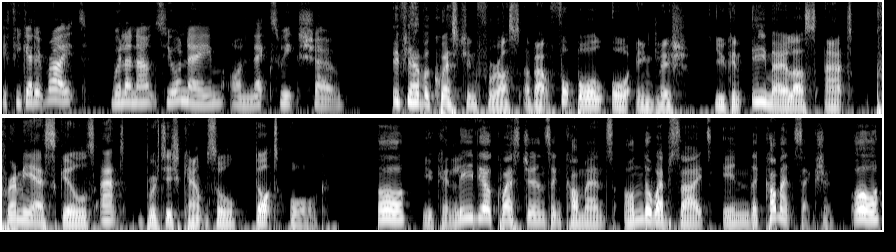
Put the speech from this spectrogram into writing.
If you get it right, we'll announce your name on next week's show. If you have a question for us about football or English, you can email us at premier skills at britishcouncil.org. Or you can leave your questions and comments on the website in the comment section, or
